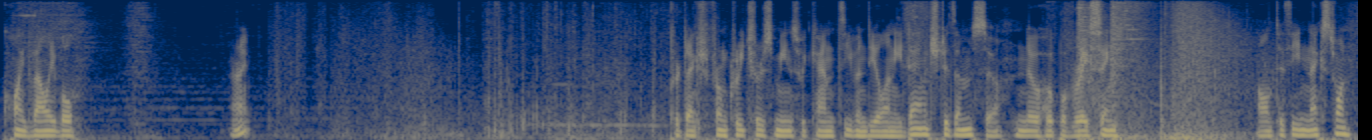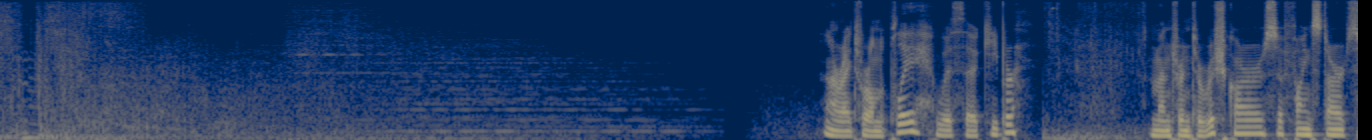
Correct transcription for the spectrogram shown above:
quite valuable. Alright. Protection from creatures means we can't even deal any damage to them, so no hope of racing. On to the next one. Alright, we're on the play with uh, Keeper. Mentor into Rishkar is a fine start.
